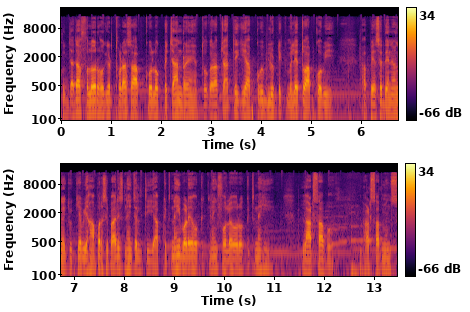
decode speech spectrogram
कुछ ज़्यादा फॉलोअर हो गए और थोड़ा सा आपको लोग पहचान रहे हैं तो अगर आप चाहते हैं कि आपको भी ब्लूटिक मिले तो आपको भी आप पैसे देने होंगे, क्योंकि अब यहाँ पर सिफारिश नहीं चलती। आप कितने ही बड़े हो, कितने ही फॉलोअर हो, कितने ही लाट साहब हो। लाट साहब मीन्स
